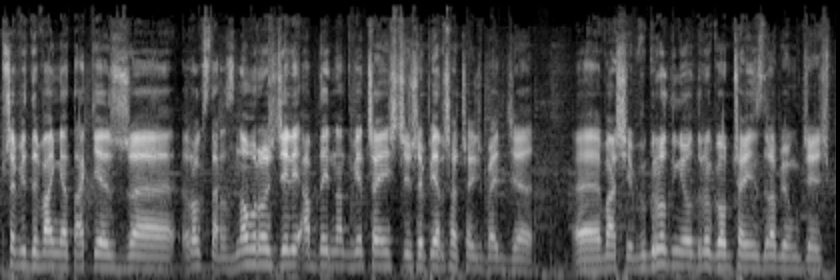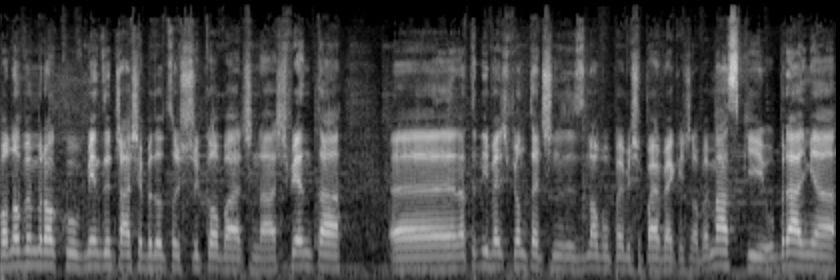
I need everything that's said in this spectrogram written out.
przewidywania takie, że Rockstar znowu rozdzieli update na dwie części, że pierwsza część będzie e, właśnie w grudniu, drugą część zrobią gdzieś po nowym roku, w międzyczasie będą coś szykować na święta, e, na ten event świąteczny znowu pewnie się pojawią jakieś nowe maski, ubrania,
